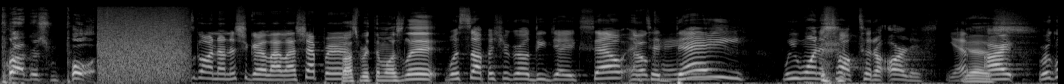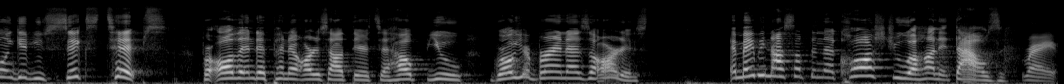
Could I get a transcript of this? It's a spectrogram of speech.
Progress Report. What's going on? It's your girl Lalaa Shepard. Prosper the most lit. What's up? It's your girl DJ eXeL, and Okay. today we want to talk to the artist. Yep. Yes. All right, we're going to give you six tips for all the independent artists out there to help you grow your brand as an artist, and maybe not something that cost you a hundred thousand. Right.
